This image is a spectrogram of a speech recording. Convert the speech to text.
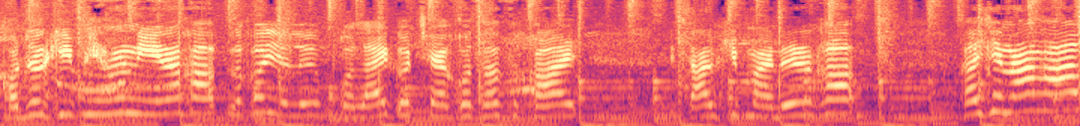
ขอจบคลิปเพียงเท่านี้นะครับ แล้วก็อย่าลืมกดไลค์ กดแชร์ กดซับสไครต์ติดตามคลิปใหม่ด้วยนะครับ ใครชนะครับ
